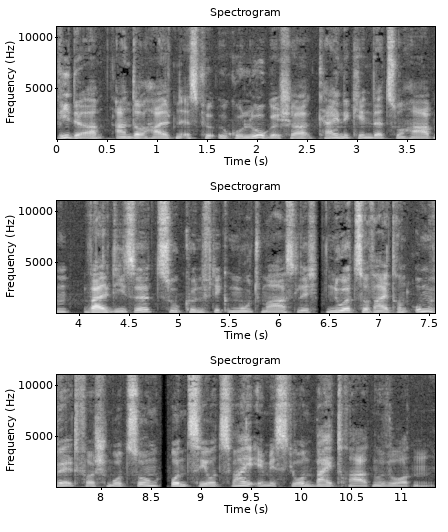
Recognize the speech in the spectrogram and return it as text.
Wieder andere halten es für ökologischer, keine Kinder zu haben, weil diese zukünftig mutmaßlich nur zur weiteren Umweltverschmutzung und CO2-Emission beitragen würden.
